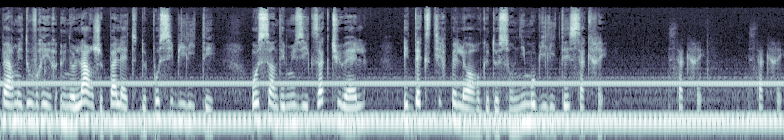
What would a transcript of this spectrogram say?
permet d'ouvrir une large palette de possibilités au sein des musiques actuelles et d'extirper l'orgue de son immobilité sacrée sacrée, sacrée.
